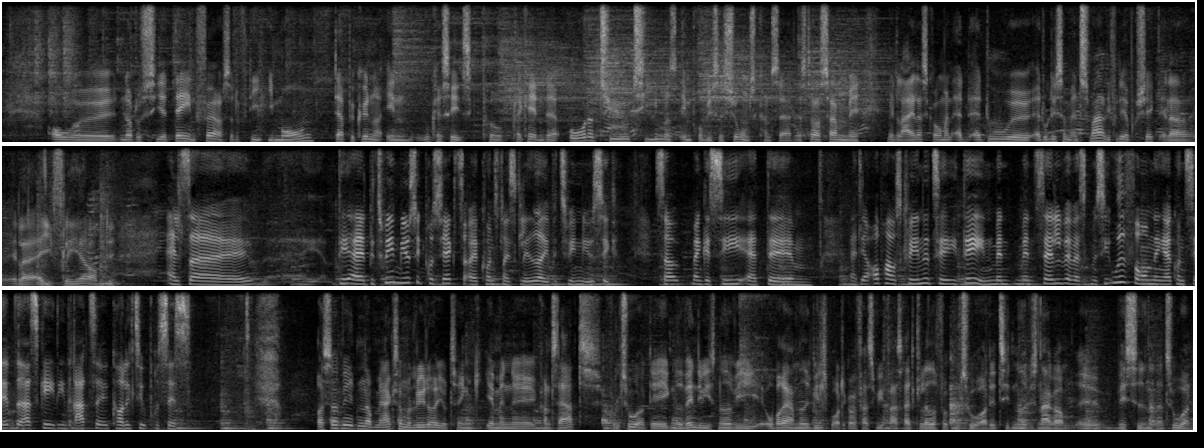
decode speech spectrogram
Og øh, når du siger dagen før, så er det fordi i morgen, der begynder en, nu kan jeg se på plakaten der, 28 timers improvisationskoncert. Jeg står sammen med, med Leila Skovman. Er, er, du, øh, er du ligesom ansvarlig for det her projekt, eller, eller er I flere om det? Altså, øh, det er et Between Music-projekt, og jeg er kunstnerisk leder i Between Music. Så man kan sige, at, øh, at jeg er ophavskvinde til ideen, men, men selve hvad skal man sige, udformningen af konceptet har sket i en ret øh, kollektiv proces. Og så vil den opmærksomme lytter jo tænke, jamen øh, koncertkultur, det er ikke nødvendigvis noget, vi opererer med i Vildsport. Det gør vi faktisk, vi er faktisk ret glade for kultur, og det er tit noget, vi snakker om øh, ved siden af naturen.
